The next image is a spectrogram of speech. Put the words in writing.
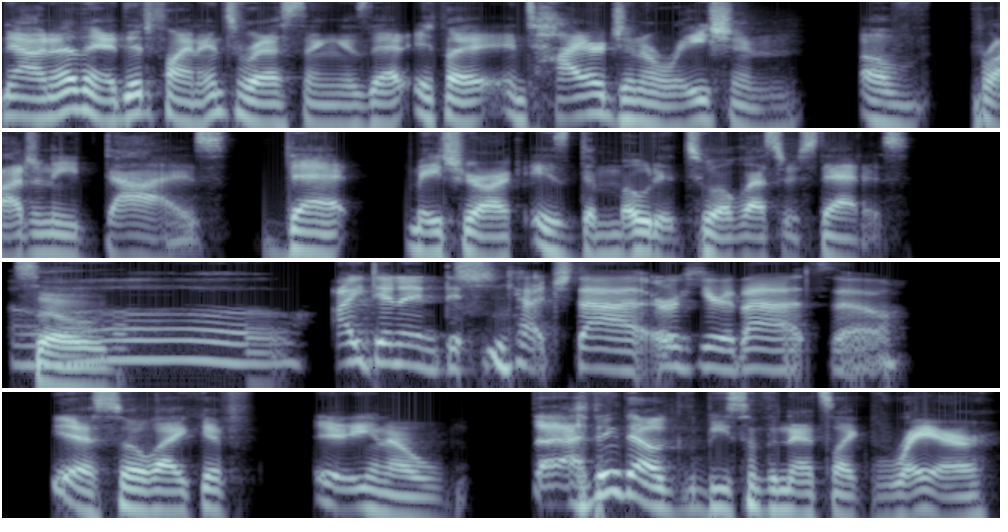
now another thing I did find interesting is that if an entire generation of progeny dies, that matriarch is demoted to a lesser status. So oh, I didn't catch that or hear that. So yeah, so like if eh, you know, I think that would be something that's like rare.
